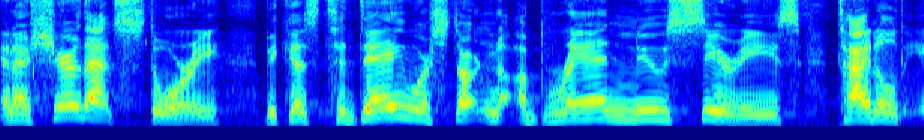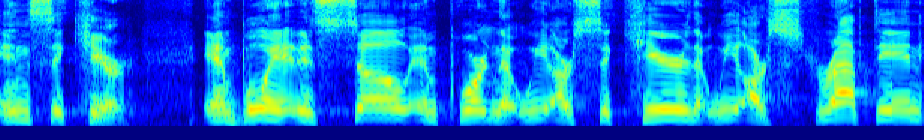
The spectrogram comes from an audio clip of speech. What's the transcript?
And I share that story because today we're starting a brand new series titled Insecure. And boy, it is so important that we are secure, that we are strapped in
